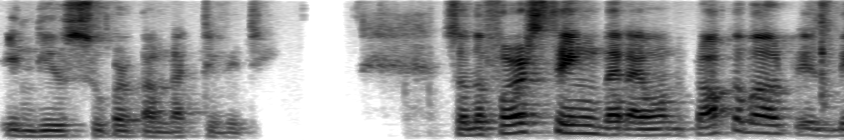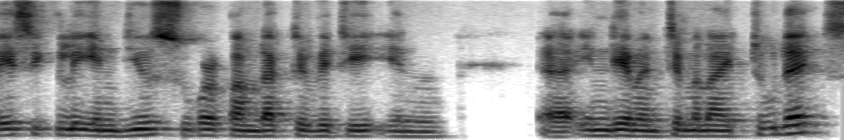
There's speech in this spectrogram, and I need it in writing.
induced superconductivity. So the first thing that I want to talk about is basically induced superconductivity in uh, indium antimonide 2DEGs.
